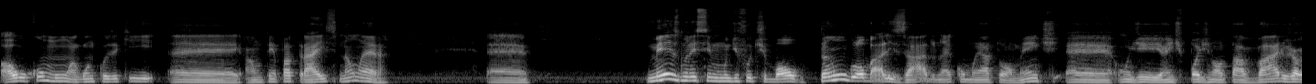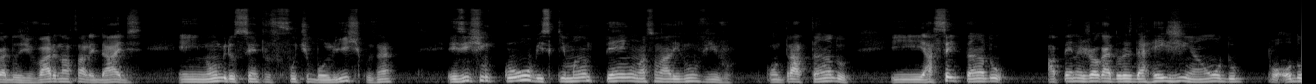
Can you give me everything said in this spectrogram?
algo comum, alguma coisa que é, há um tempo atrás não era. É, mesmo nesse mundo de futebol tão globalizado né, como é atualmente, é, onde a gente pode notar vários jogadores de várias nacionalidades em inúmeros centros futebolísticos, né? Existem clubes que mantêm o nacionalismo vivo, contratando e aceitando apenas jogadores da região ou do, ou do,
